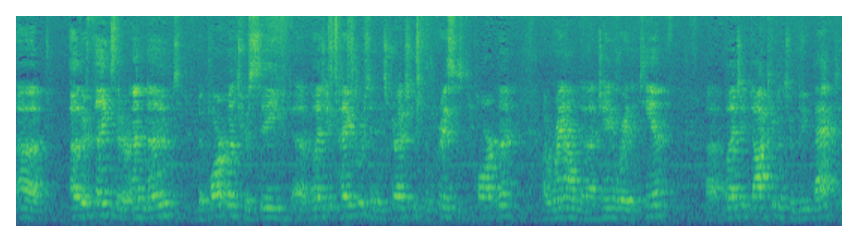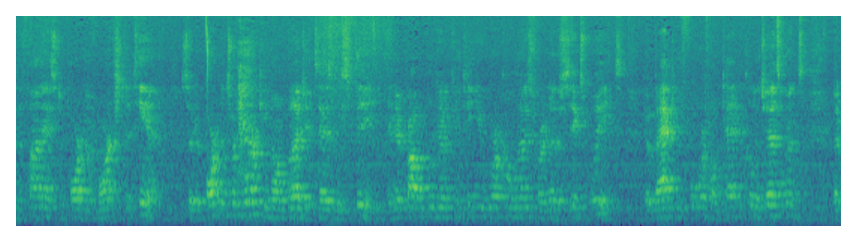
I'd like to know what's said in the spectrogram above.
Uh, Other things that are unknowns, departments received uh, budget papers and instructions from Chris's department around uh, January the 10th. Uh, Budget documents are due back to the finance department March the 10th. So departments are working on budgets as we speak, and they're probably going to continue to work on those for another six weeks. Go back and forth on technical adjustments, but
